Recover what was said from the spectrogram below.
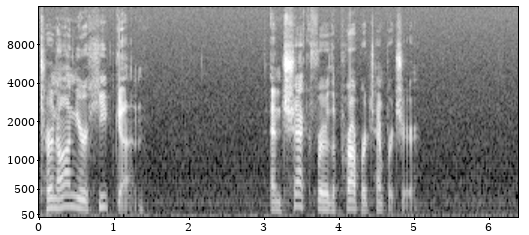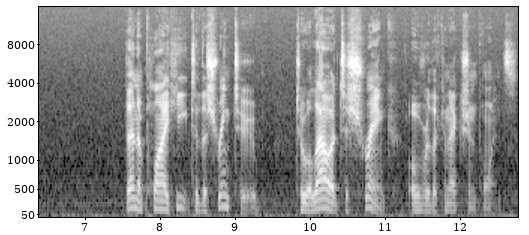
Turn on your heat gun and check for the proper temperature. Then apply heat to the shrink tube to allow it to shrink over the connection points.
